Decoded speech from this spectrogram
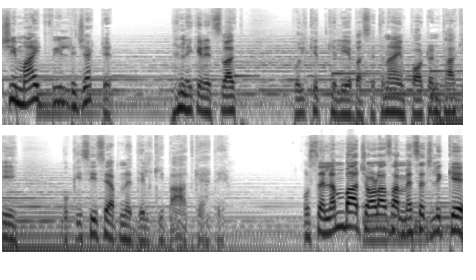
शी माइट फील रिजेक्टेड लेकिन इस वक्त पुलकित के लिए बस इतना इंपॉर्टेंट था कि वो किसी से अपने दिल की बात कह दे। उसने लंबा चौड़ा सा मैसेज लिख के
